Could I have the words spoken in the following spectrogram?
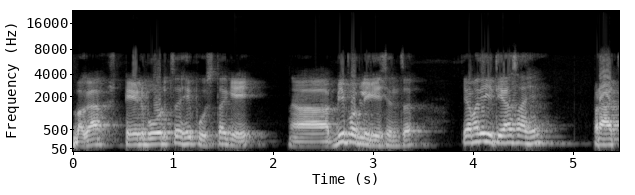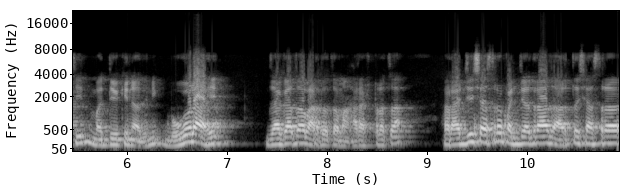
बघा स्टेट बोर्डचं हे पुस्तक आहे बी पब्लिकेशनचं यामध्ये इतिहास आहे. प्राचीन मध्ययुगीन आधुनिक भूगोल आहे. जगाचा भारताचा महाराष्ट्राचा. राज्यशास्त्र पंचायत राज अर्थशास्त्र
